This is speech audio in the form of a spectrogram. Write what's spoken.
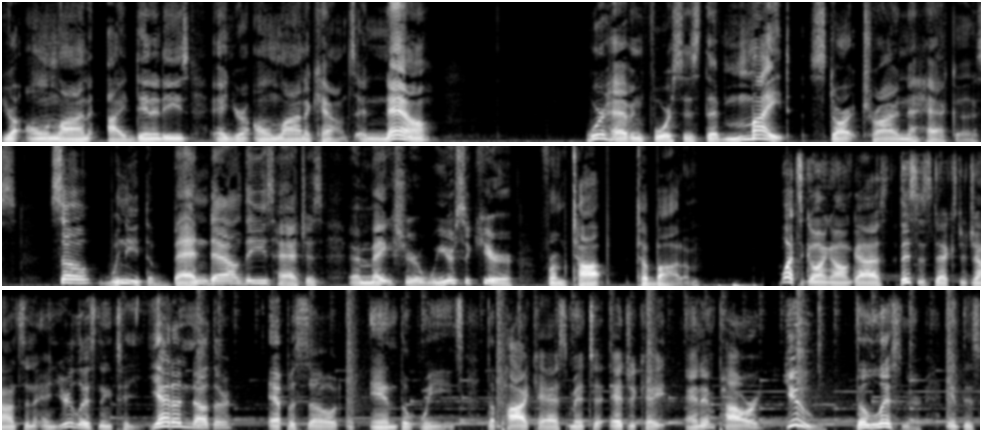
your online identities and your online accounts. And now we're having forces that might start trying to hack us. So we need to batten down these hatches and make sure we are secure from top to bottom. What's going on, guys? This is Dexter Johnson, and you're listening to yet another episode of In the Weeds, the podcast meant to educate and empower you, the listener, in this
